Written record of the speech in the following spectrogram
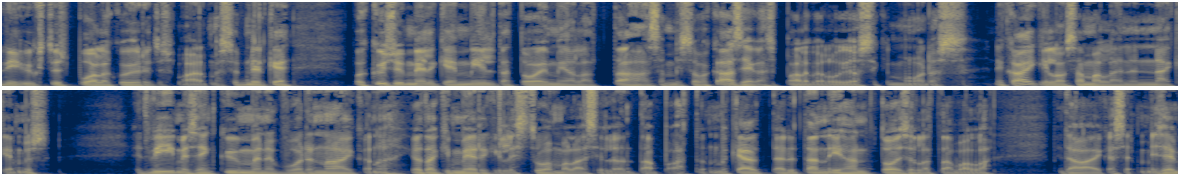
Niin yksityispuolella kuin yritysmaailmassa. Melkein, voi kysyä melkein miltä toimialalta tahansa, missä on vaikka asiakaspalvelu jossakin muodossa. Niin kaikilla on samanlainen näkemys – että viimeisen kymmenen vuoden aikana jotakin merkillistä suomalaisille on tapahtunut. Me käyttäydytään ihan toisella tavalla, mitä aikaisemmin. Se,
